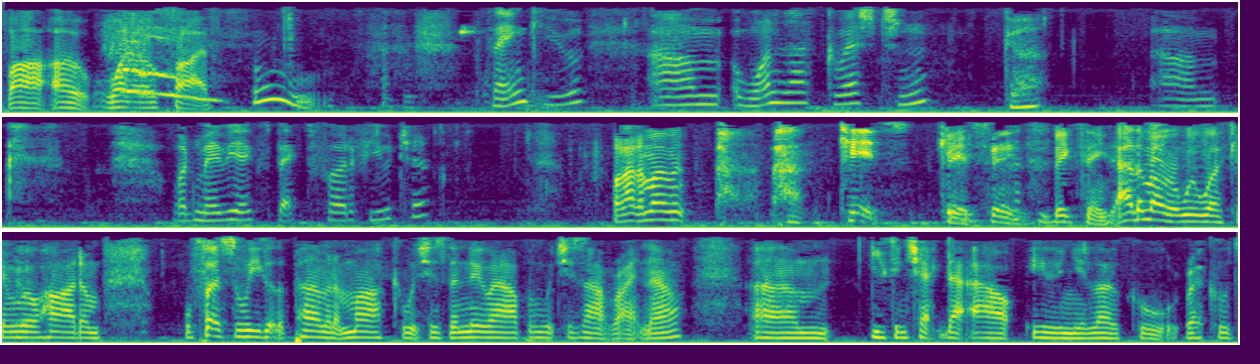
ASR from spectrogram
FRO 105. Ooh. Thank you. Um, one last question. Go. Um, what may we expect for the future? Well, at the moment, Kids. kids, big things. At the moment, we're working real hard on. Well, first of all, you got the Permanent Marker, which is the new album, which is out right now. Um, you can check that out either in your local record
